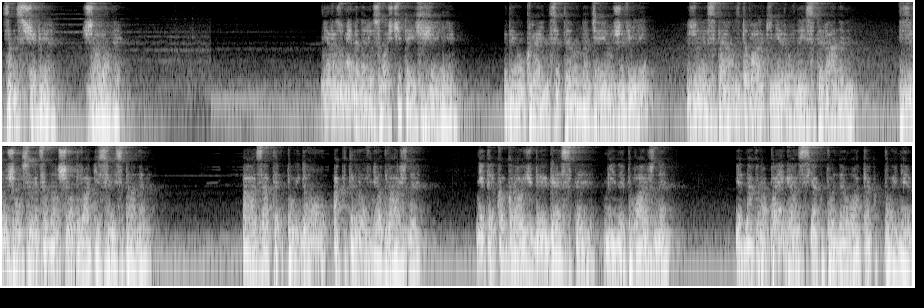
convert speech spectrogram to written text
sam z siebie szalony. Nie rozumiemy doniosłości tej chwili, gdy Ukraińcy tę nadzieję żywili, że stając do walki nierównej z tyranem, wzruszą serca nasze odwagi swej stanem. A zatem pójdą akty równie odważne, nie tylko groźby, gesty, miny poważne, jednak ropa i gaz jak płynęła, tak płynie,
